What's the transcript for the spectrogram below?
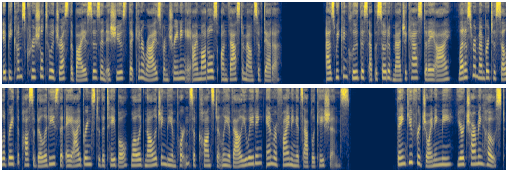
it becomes crucial to address the biases and issues that can arise from training AI models on vast amounts of data. As we conclude this episode of Magicast.ai, let us remember to celebrate the possibilities that AI brings to the table while acknowledging the importance of constantly evaluating and refining its applications. Thank you for joining me, your charming host,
